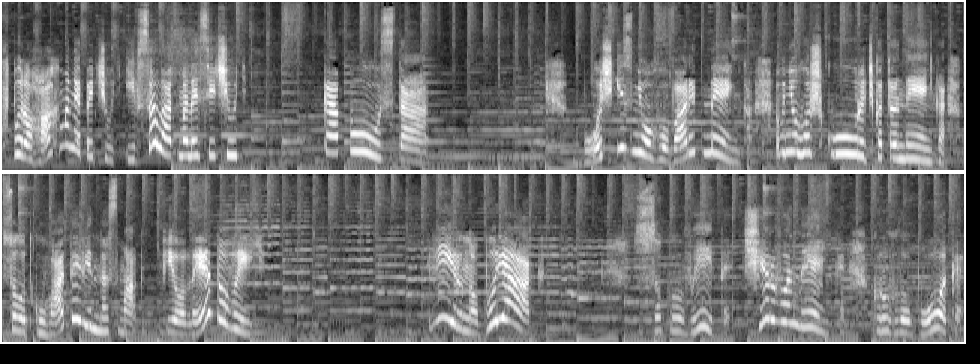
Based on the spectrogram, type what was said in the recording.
в пирогах мене печуть і в салат мене січуть. Капуста. Борщ із нього варить ненька, в нього шкурочка тоненька, солодкуватий він на смак, фіолетовий. Вірно, буряк. Соковите, червоненьке, круглобоке,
